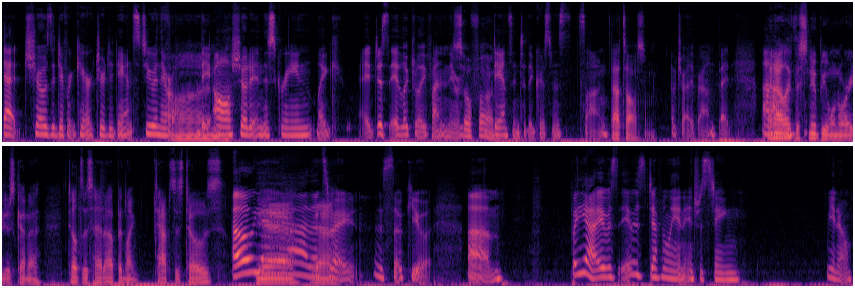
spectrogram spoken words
that chose a different character to dance to, and they were all, they all showed it in the screen. Like it just it looked really fun, and they were So fun. dancing to the Christmas song That's awesome. of Charlie Brown. But um, And I like the Snoopy one where he just kind of tilts his head up and like taps his toes. Oh yeah, Yeah, that's yeah. right. It's so cute. Um, but yeah, it was it was definitely an interesting, you know,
